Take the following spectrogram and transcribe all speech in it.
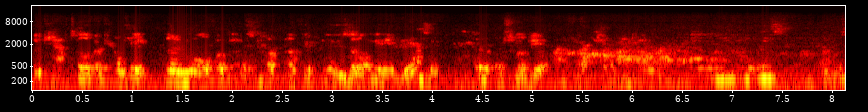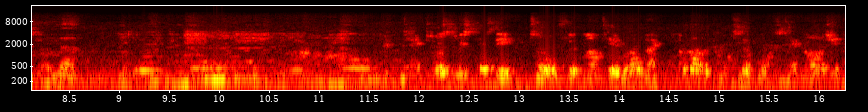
The capital of a country known more for postcard perfect views along the Adriatic than automobile least, that was 360 talks with Martin Roback about the concept of technology.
